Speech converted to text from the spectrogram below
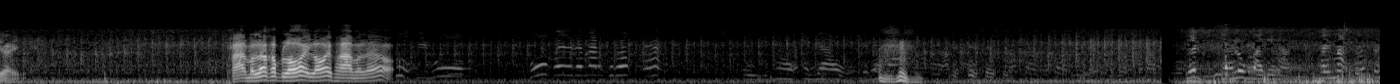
ใหญ่ ผ่านมาแล้วครับร้อยร้อยผ่านมาแล้วเล็ดแค่ลงไปนี่นะให้มากมันจะ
